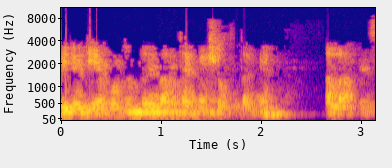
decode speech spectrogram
ভিডিওটি এ পর্যন্তই। ভালো থাকবেন, সুস্থ থাকবেন। আল্লাহ হাফেজ।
